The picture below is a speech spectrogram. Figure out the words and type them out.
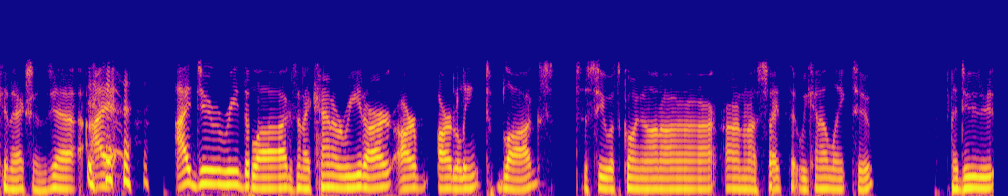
Connections. Yeah. I I do read the blogs, and I kind of read our our our linked blogs to see what's going on on our on our sites that we kind of link to. I do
